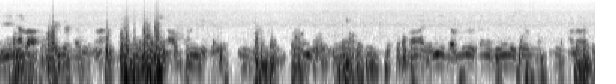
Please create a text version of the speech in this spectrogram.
ఈ నెల ఐదో తారీఖున నాకు ఫోన్ చేశాడు ఫోన్ చేసి "ఆ, ఎన్ని డబ్బులు సంగతి ఏం చేసావు అన్నాడు.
